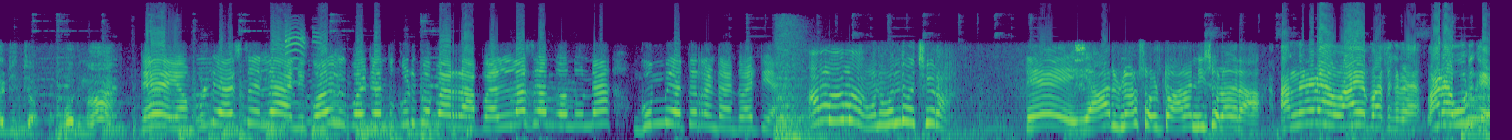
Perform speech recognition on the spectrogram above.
அடிச்சோம். போதுமா? டேய் என் புள்ளி அடிச்சிட்டு இல்ல. நீ கோயிலுக்கு போயிட்டு வந்து குடிப்ப பாடுறா அப்ப எல்லாம் சேர்ந்து வந்து உடனே கும்மி எடுத்துடுறேன்டா இந்த வாட்டிய. ஆமா ஆமா. உன்னை வந்து வச்சுக்கிறோம். டேய் யார் வேணாலும் சொல்லட்டும். ஆனா நீ சொல்லாதடா. அங்கடா வாய பாத்துக்கிற? வாடா வீட்டுக்கு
